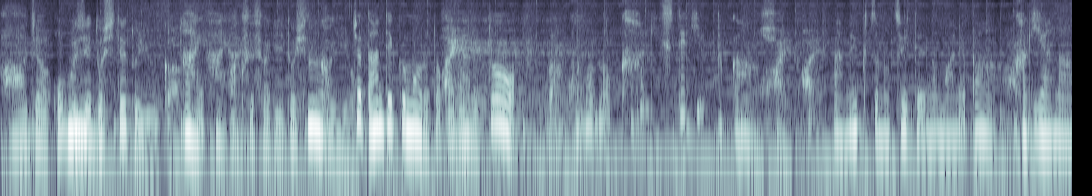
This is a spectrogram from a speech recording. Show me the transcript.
ああじゃあオブジェとしてというか、はいはいはい。アクセサリーとしうんて鍵を、ちょっとアンティークモールとかであると、わこの鍵素敵とかはいはい。あのいくつもついてるのもあれば、鍵穴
